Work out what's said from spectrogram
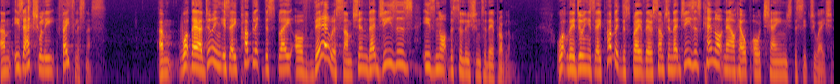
um, is actually faithlessness. Um, what they are doing is a public display of their assumption that Jesus is not the solution to their problem. What they're doing is a public display of their assumption that Jesus cannot now help or change the situation.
